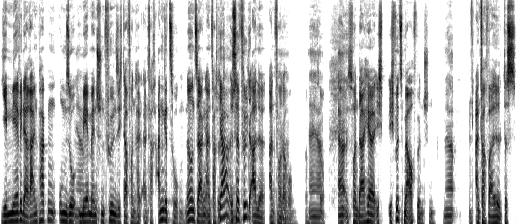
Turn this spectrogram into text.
je mehr wir da reinpacken, umso Ja. mehr Menschen fühlen sich davon halt einfach angezogen ne, und sagen einfach, ja, Total. es erfüllt alle Anforderungen. Ne, Ja, ja. so. ja, ist, Von daher, ich, ich würde es mir auch wünschen. ja. Einfach weil das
